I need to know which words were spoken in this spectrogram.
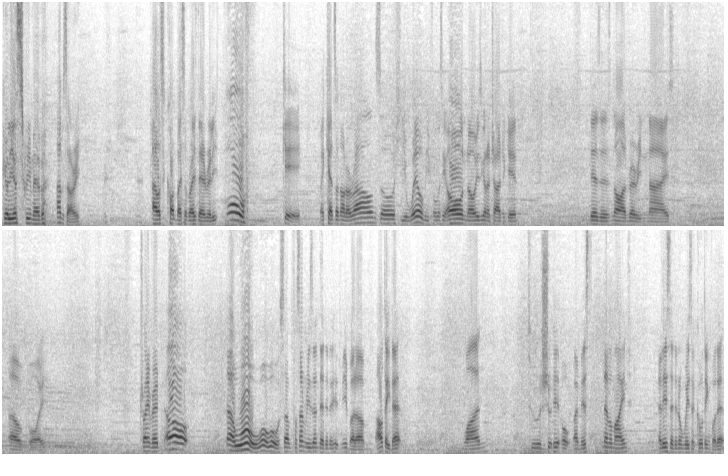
Girliest scream ever. I'm sorry. I was caught by surprise there really. Oof! Okay, my cats are not around, so he will be focusing. Oh no, he's gonna charge again. This is not very nice. Oh boy. Trying very. Oh! Uh, whoa, whoa, whoa. Some, for some reason that didn't hit me, but um, I'll take that. One, two, shoot hit. Oh, I missed. Never mind. At least I didn't waste a coating for that.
